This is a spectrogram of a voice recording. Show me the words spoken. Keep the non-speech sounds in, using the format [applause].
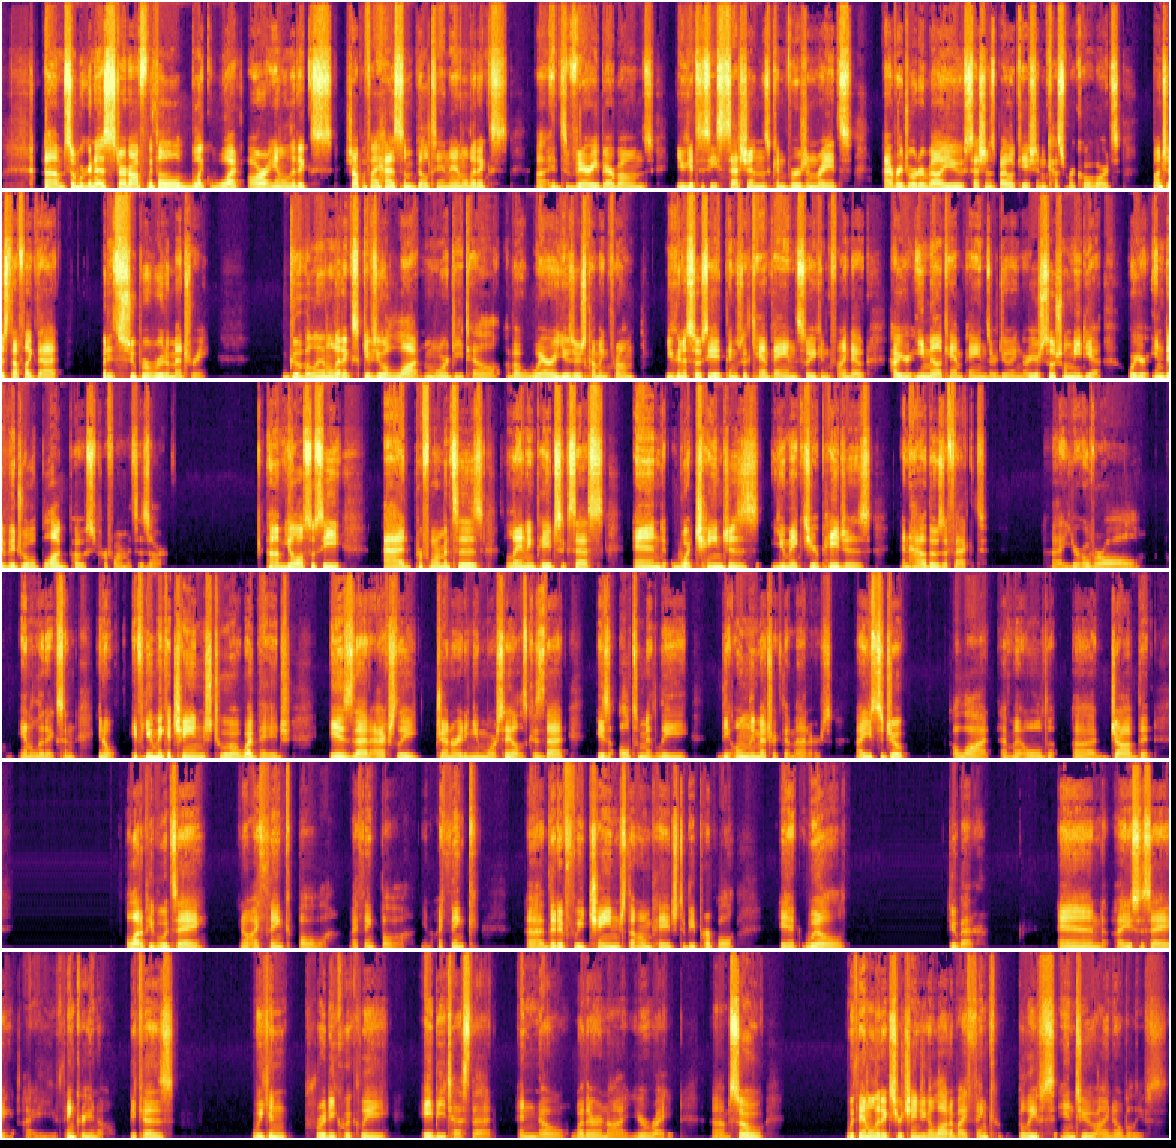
Um, so, we're going to start off with a little, like, what are analytics? Shopify has some built-in analytics. Uh, it's very bare bones. You get to see sessions, conversion rates, average order value, sessions by location, customer cohorts, bunch of stuff like that but it's super rudimentary. Google Analytics gives you a lot more detail about where a user is coming from. You can associate things with campaigns so you can find out how your email campaigns are doing, or your social media, or your individual blog post performances are. Um, you'll also see ad performances, landing page success, and what changes you make to your pages and how those affect uh, your overall analytics. And you know if you make a change to a web page is that actually generating you more sales? Because that is ultimately the only metric that matters. I used to joke a lot at my old uh, job that a lot of people would say you know i think blah blah blah. I think blah blah. You know i think uh, that if we change the homepage to be purple it will do better and I used to say, you think or you know, because we can pretty quickly A B test that and know whether or not you're right. Um, so with analytics, you're changing a lot of I think beliefs into I know beliefs.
